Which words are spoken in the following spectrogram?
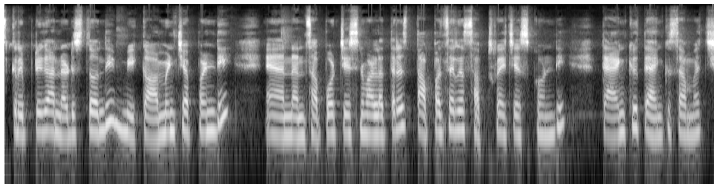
స్క్రిప్ట్గా నడుస్తుంది. మీ కామెంట్ చెప్పండి. నన్ను సపోర్ట్ చేసిన వాళ్ళందరూ తప్పనిసరిగా సబ్స్క్రైబ్ చేసుకోండి. Thank you thank you so much.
